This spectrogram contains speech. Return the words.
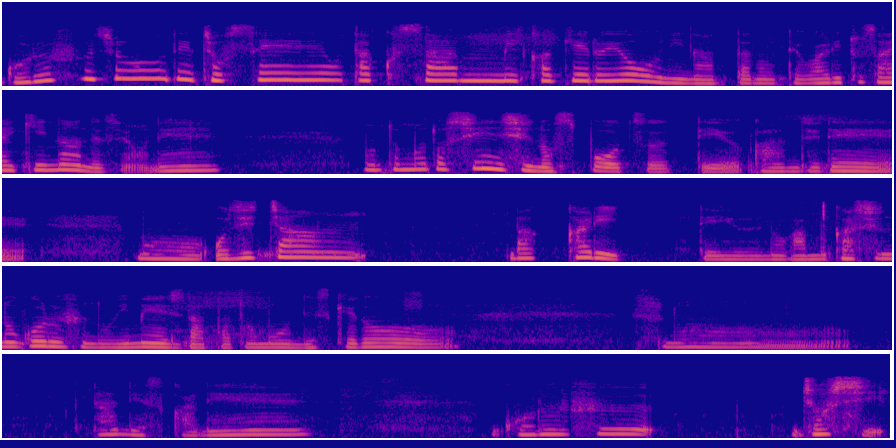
ゴルフ場で女性をたくさん見かけるようになったのって割と最近なんですよね。もともと紳士のスポーツっていう感じで、もうおじちゃんばっかりっていうのが昔のゴルフのイメージだったと思うんですけど、その、何ですかね、ゴルフ女子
